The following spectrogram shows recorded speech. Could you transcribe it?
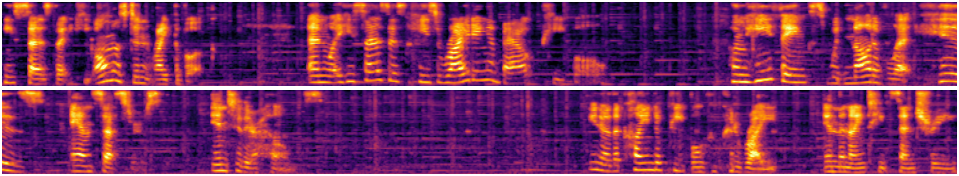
he says that he almost didn't write the book. And what he says is he's writing about people whom he thinks would not have let his ancestors into their homes. You know, the kind of people who could write in the 19th century,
